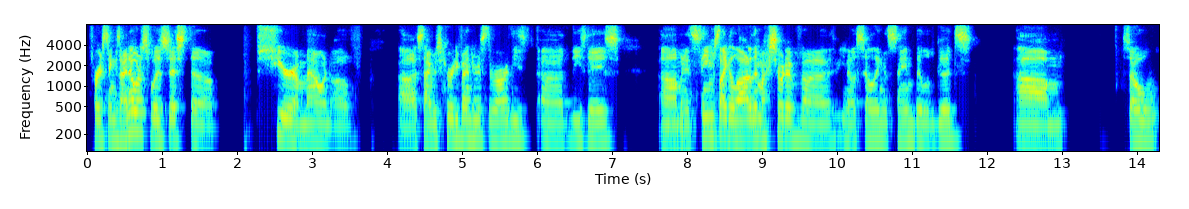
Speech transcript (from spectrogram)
first things I noticed was just the sheer amount of uh, cybersecurity vendors there are these uh, these days, um, mm-hmm. and it seems like a lot of them are sort of uh, you know selling the same bill of goods. Um, so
